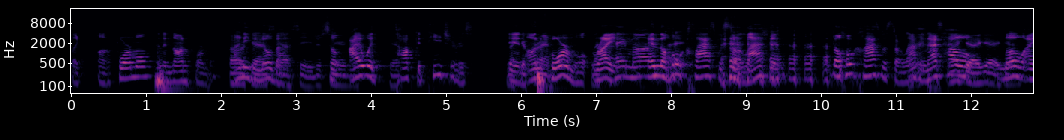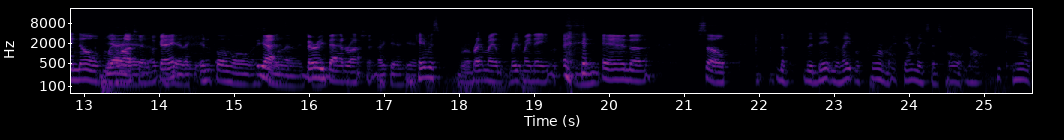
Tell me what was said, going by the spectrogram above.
like uh, formal and then non-formal. Oh, I don't okay, even know about so I would yeah. talk to teachers like in informal, Like, right? "Hey, Mom, and the whole hey." class would start laughing. the whole class would start laughing. That's how Okay, okay, okay. low I know my Yeah, yeah, Russian. yeah. Okay. like informal. Yeah, informal language, very yeah. bad Russian. Okay, okay. Can't even write my write my name. Mhm. and uh, so the the day the night before, my family says, "Oh no, you can't,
